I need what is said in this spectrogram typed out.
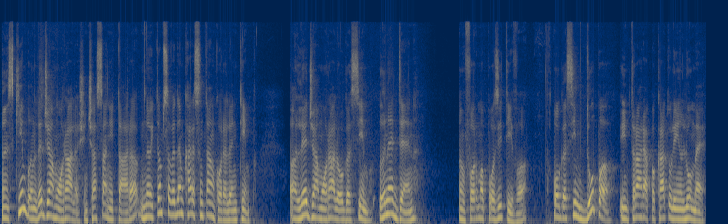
În schimb, în legea morală și în cea sanitară, ne uităm să vedem care sunt ancorele în timp. Legea morală o găsim în Eden, în formă pozitivă, o găsim după intrarea păcatului în lume,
